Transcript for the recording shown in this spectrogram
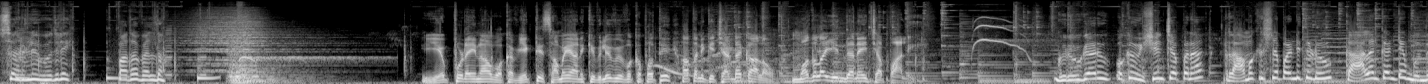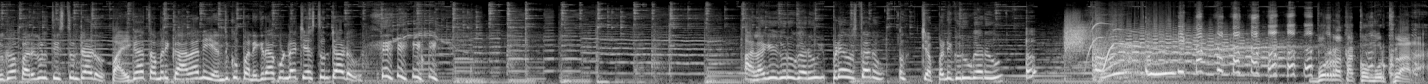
సరేలే వదిలే. పద వెళ్దాం. ఎప్పుడైనా ఒక వ్యక్తి సమయానికి విలువ ఇవ్వకపోతే అతనికి చెడ్డకాలం మొదలయ్యిందనే చెప్పాలి. గురువుగారు ఒక విషయం చెప్పనా? రామకృష్ణ పండితుడు కాలం కంటే ముందుగా పరుగులు తీస్తుంటాడు. పైగా తమరి కాలాన్ని ఎందుకు పనికి రాకుండా చేస్తుంటాడు? అలాగే గురువుగారు ఇప్పుడే వస్తాను. చెప్పండి గురువుగారు. బుర్ర తక్కువ మూర్ఖులారా.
